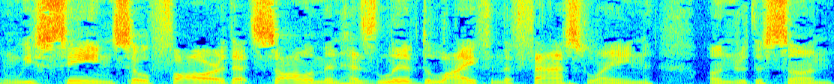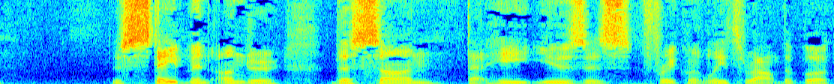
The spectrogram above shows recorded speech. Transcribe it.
And we've seen so far that Solomon has lived life in the fast lane under the sun. This statement, under the sun, that he uses frequently throughout the book.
